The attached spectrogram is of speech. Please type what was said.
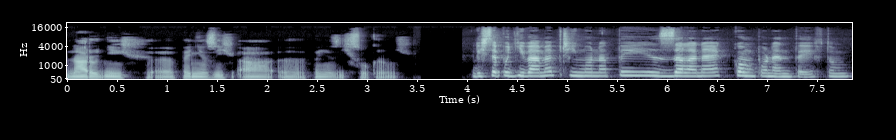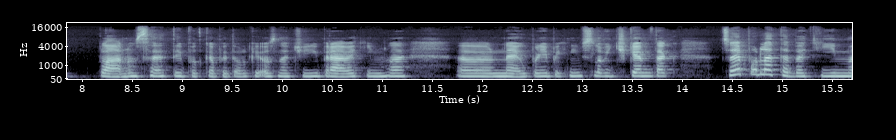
národních eh, penězích a penězích soukromých. Když se podíváme přímo na ty zelené komponenty, v tom plánu se ty podkapitolky označují právě tímhle neúplně pěkným slovíčkem, tak co je podle tebe tím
